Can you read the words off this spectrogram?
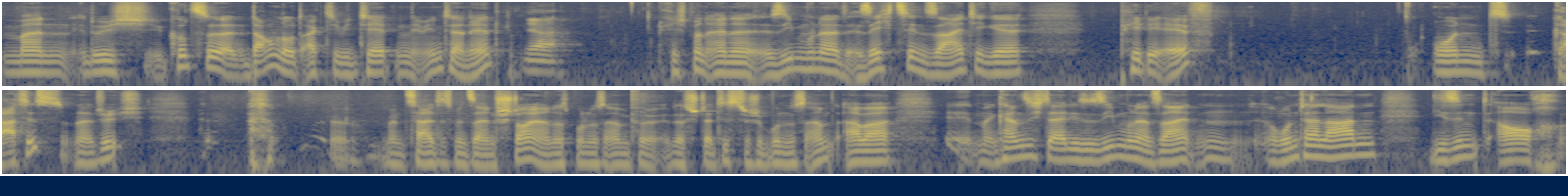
man durch kurze Download-Aktivitäten im Internet ja. kriegt man eine 716-seitige PDF und gratis natürlich. Man zahlt es mit seinen Steuern, das Bundesamt für das Statistische Bundesamt, aber äh, man kann sich da diese 700 Seiten runterladen. Die sind auch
